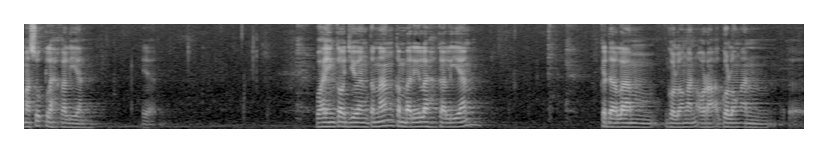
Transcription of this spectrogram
masuklah kalian ya. Wahai engkau jiwa yang tenang kembalilah kalian ke dalam golongan orang golongan uh,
